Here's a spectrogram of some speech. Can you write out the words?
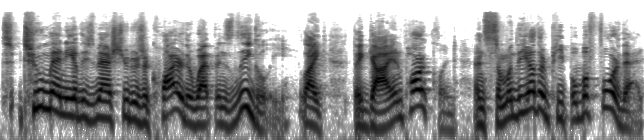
T- too many of these mass shooters acquire their weapons legally, like the guy in Parkland and some of the other people before that.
